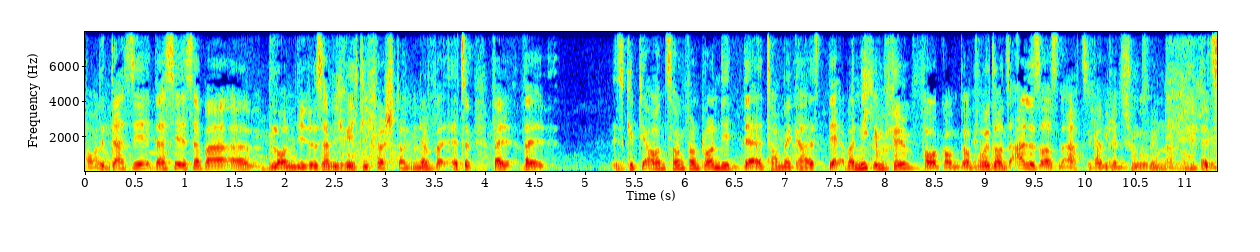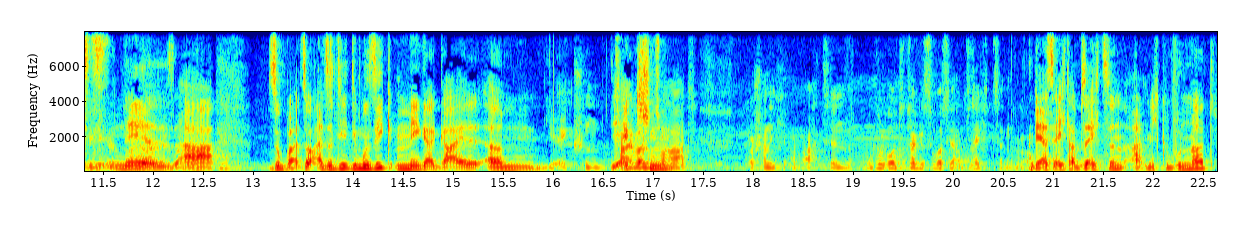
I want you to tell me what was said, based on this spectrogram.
Aber Das hier, das hier ist aber äh, Blondie, das habe ich richtig verstanden. Ne? Weil, also, weil, weil es gibt ja auch einen Song von Blondie, der Atomic heißt, der aber nicht im Film vorkommt, obwohl sonst alles aus den 80ern hab mich jetzt schon gewundert, ich Jetzt, nee, es- ah, super. So, also die, die Musik mega geil. Ähm, die Action, Die teilweise Action- zu hart. Wahrscheinlich ab 18, obwohl heutzutage ist sowas ja ab 16. glaub ich. der ist echt ab 16, hat mich gewundert.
